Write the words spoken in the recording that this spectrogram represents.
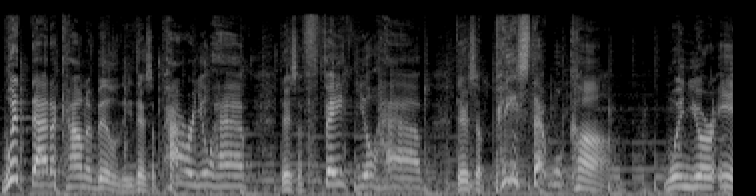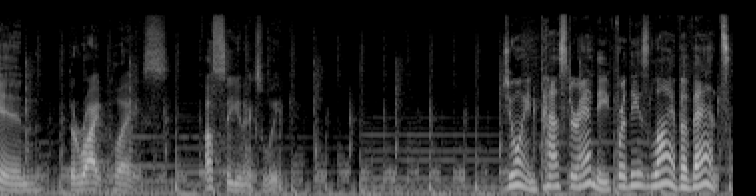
with that accountability, there's a power you'll have, there's a faith you'll have, there's a peace that will come when you're in the right place. I'll see you next week. Join Pastor Andy for these live events.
